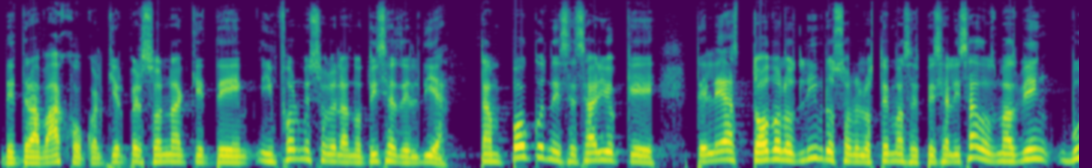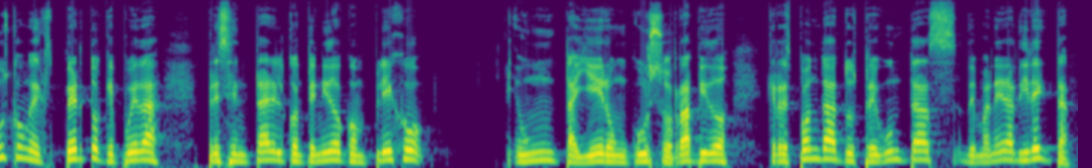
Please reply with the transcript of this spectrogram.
de trabajo, cualquier persona que te informe sobre las noticias del día. Tampoco es necesario que te leas todos los libros sobre los temas especializados, más bien busca un experto que pueda presentar el contenido complejo en un taller o un curso rápido que responda a tus preguntas de manera directa.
